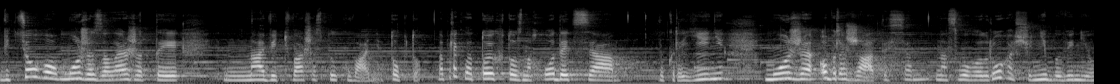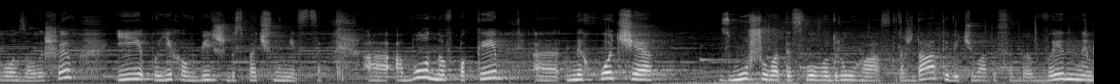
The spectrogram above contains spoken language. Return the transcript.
від цього може залежати навіть ваше спілкування. Тобто, наприклад, той, хто знаходиться в Україні, може ображатися на свого друга, що ніби він його залишив і поїхав в більш безпечне місце. Або навпаки е, не хоче змушувати свого друга страждати, відчувати себе винним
